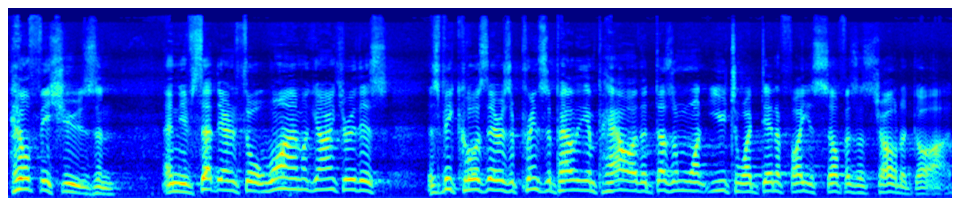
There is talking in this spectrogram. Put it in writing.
health issues and, and you've sat there and thought, why am I going through this? It's because there is a principality and power that doesn't want you to identify yourself as a child of God.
